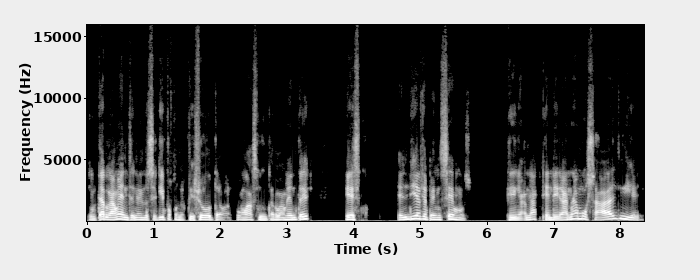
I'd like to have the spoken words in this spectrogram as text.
internamente, en los equipos con los que yo trabajo más internamente, es el día que pensemos que, que le ganamos a alguien,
